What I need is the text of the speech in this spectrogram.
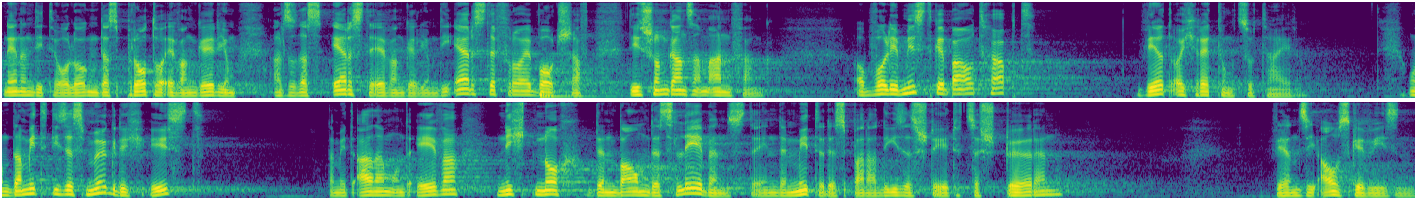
nennen die Theologen das Protoevangelium, also das erste Evangelium, die erste frohe Botschaft, die ist schon ganz am Anfang. Obwohl ihr Mist gebaut habt, wird euch Rettung zuteil. Und damit dieses möglich ist, damit Adam und Eva nicht noch den Baum des Lebens, der in der Mitte des Paradieses steht, zerstören, werden sie ausgewiesen,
